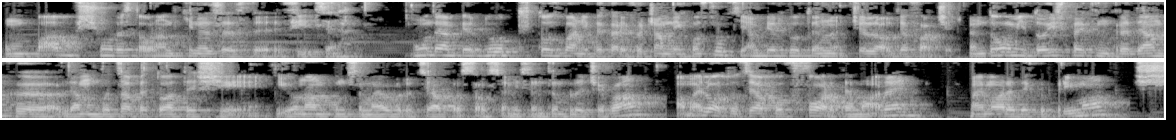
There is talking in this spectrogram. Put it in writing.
un pub și un restaurant chinezesc de fițe unde am pierdut toți banii pe care făceam din construcție, am pierdut în celelalte afaceri. În 2012, când credeam că le-am învățat pe toate și eu n-am cum să mai iau vreo țeapă sau să mi se întâmple ceva, am mai luat o țeapă foarte mare, mai mare decât prima și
